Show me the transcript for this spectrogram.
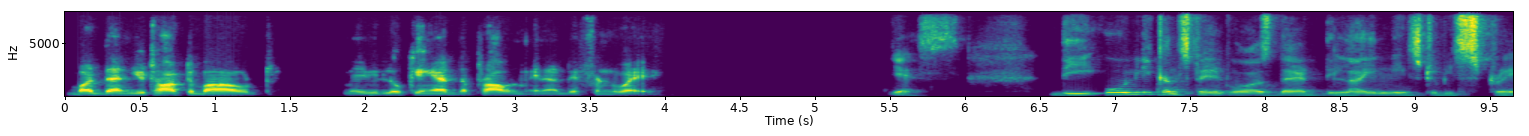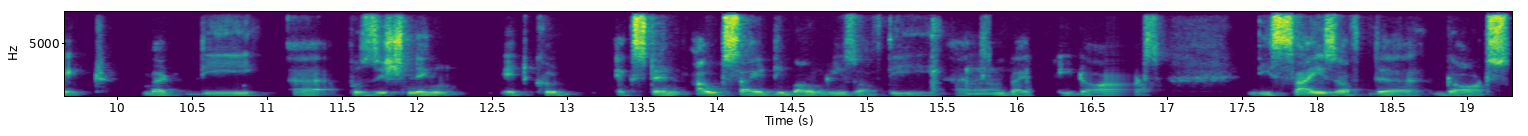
But then you talked about maybe looking at the problem in a different way. Yes. The only constraint was that the line needs to be straight, but the uh, positioning, it could extend outside the boundaries of the uh, mm. three by three dots the size of the dots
